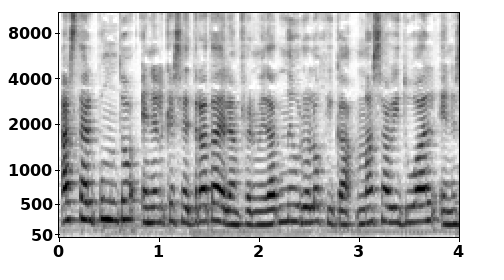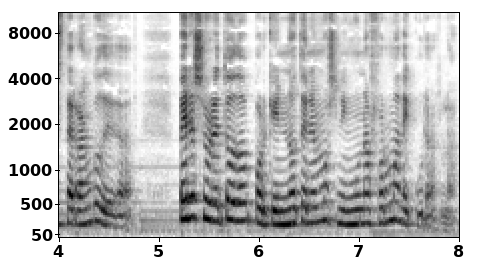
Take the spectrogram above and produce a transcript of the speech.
hasta el punto en el que se trata de la enfermedad neurológica más habitual en este rango de edad, pero sobre todo porque no tenemos ninguna forma de curarla.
